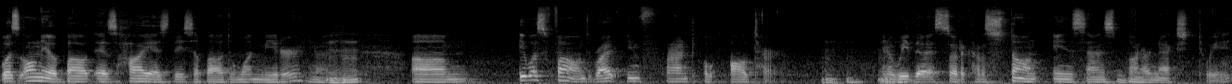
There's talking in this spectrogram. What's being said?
was only about as high as this, about one meter. You know, Mhm. um, it was found right in front of altar. Mhm. You know, with a sort of kind of stone incense burner next to it.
